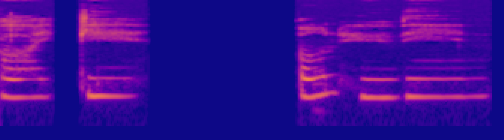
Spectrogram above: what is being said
Kaikki on hyvin.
